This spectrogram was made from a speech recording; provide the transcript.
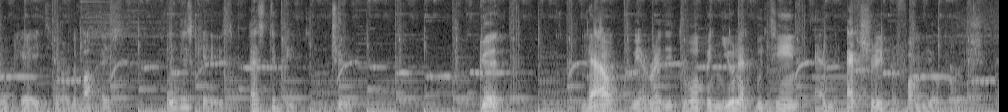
Locate your device, in this case SDB2. Good! Now we are ready to open UNetBootin and actually perform the operation.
